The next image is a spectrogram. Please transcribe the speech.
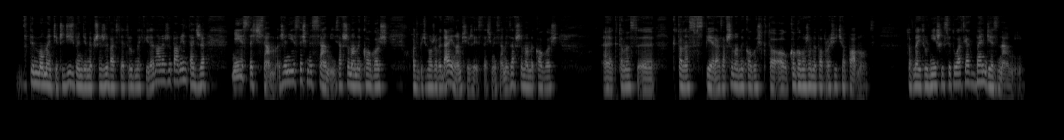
w tym momencie, czy dziś będziemy przeżywać te trudne chwile, należy pamiętać, że nie jesteś sam, że nie jesteśmy sami. Zawsze mamy kogoś, choć być może wydaje nam się, że jesteśmy sami, zawsze mamy kogoś, e, kto nas, e, kto nas wspiera, zawsze mamy kogoś, kto, kogo możemy poprosić o pomoc. Kto w najtrudniejszych sytuacjach będzie z nami.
